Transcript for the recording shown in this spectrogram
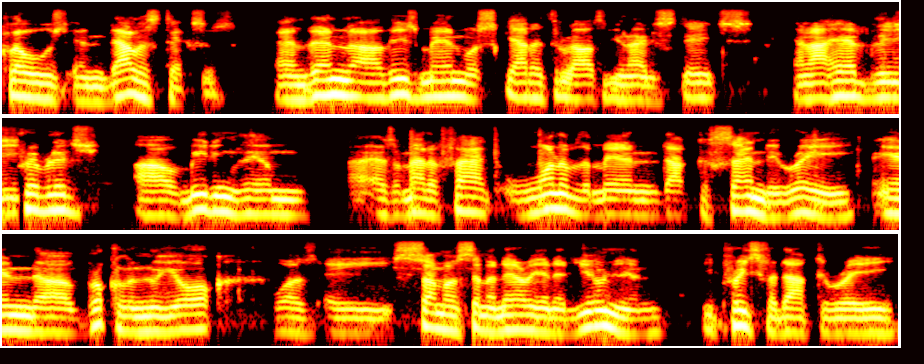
closed in Dallas, Texas. And then uh, these men were scattered throughout the United States. And I had the privilege of meeting them. Uh, as a matter of fact, one of the men, Dr. Sandy Ray, in uh, Brooklyn, New York, was a summer seminarian at Union. He preached for Dr. Ray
